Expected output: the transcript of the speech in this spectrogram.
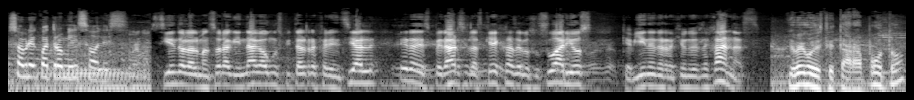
Sobre 4 mil soles. Siendo la Almanzora Guinaga un hospital referencial, era de esperarse las quejas de los usuarios que vienen de regiones lejanas. Yo vengo desde Tarapoto,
